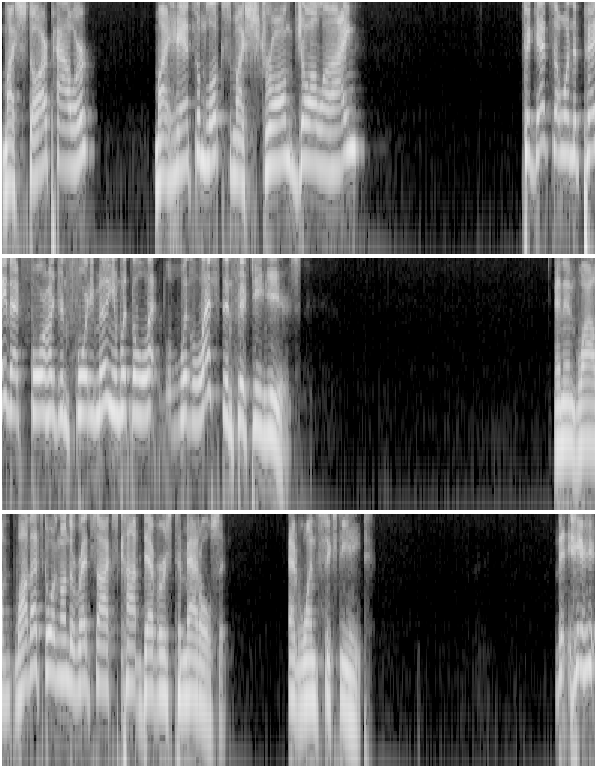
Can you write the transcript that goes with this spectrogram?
my star power, my handsome looks, my strong jawline, to get someone to pay that 440 million with the le- with less than 15 years. And then while while that's going on, the Red Sox comp Devers to Matt Olson at 168. Here,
